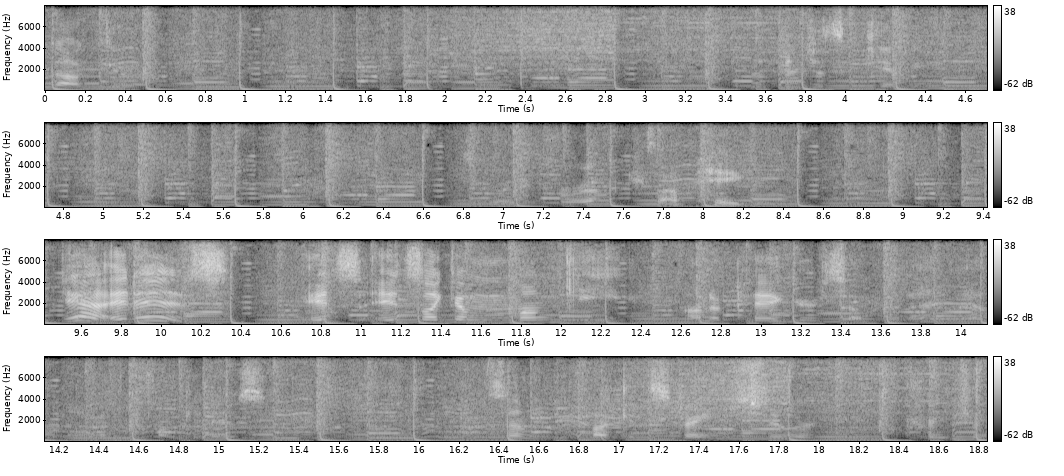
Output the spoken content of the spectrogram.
A dog doing? just kidding. He's waiting for. Is that a pig? Yeah, it is. It's it's like a monkey on a pig or something. I, I don't know what the fuck it is. Some fucking strange sewer creature.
